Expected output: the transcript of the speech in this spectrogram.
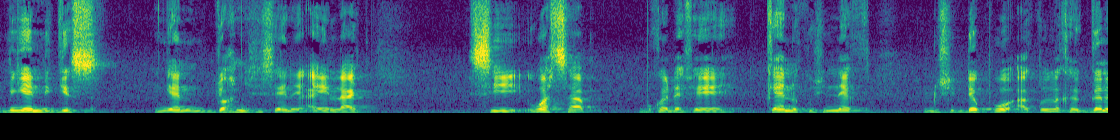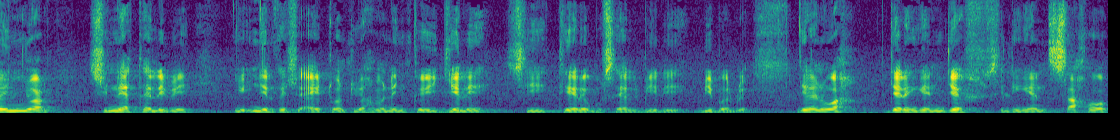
bi ngeen di gis ngeen jox ñu si seeni ay laaj si whatsapp bu ko defee kenn ku si nekk lu si dëppoo ak la ko gën a ñor si nettali bi ñu indil ko ci ay tontu yoo xam ne dañ koy jëlee si téere bu sell bii di biibal bi di leen wax jërë ngeen jëf si li ngeen saxoo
